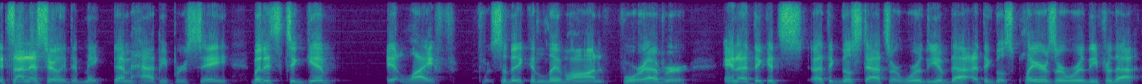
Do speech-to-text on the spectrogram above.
it's not necessarily to make them happy per se, but it's to give it life so they can live on forever. And I think it's I think those stats are worthy of that. I think those players are worthy for that.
